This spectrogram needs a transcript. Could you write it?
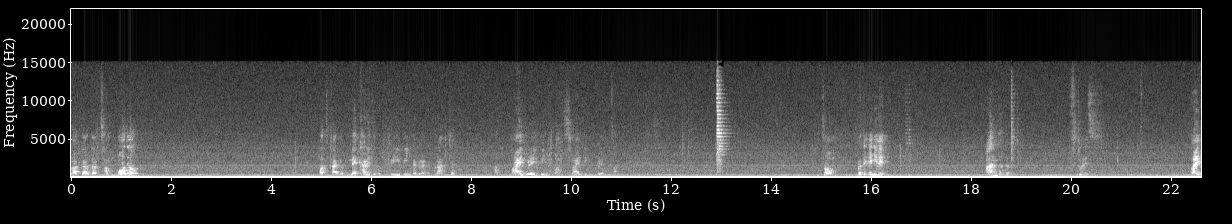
work out uh, some model. What kind of mechanism of free integral fracture and migrating or sliding brain So, but anyway, under the stress by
